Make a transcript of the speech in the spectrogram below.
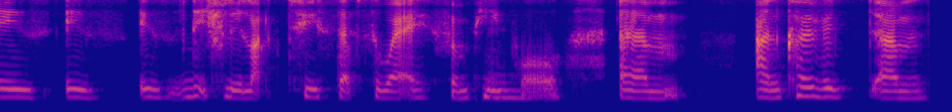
is is is literally like two steps away from mm. people mm. um and covid um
